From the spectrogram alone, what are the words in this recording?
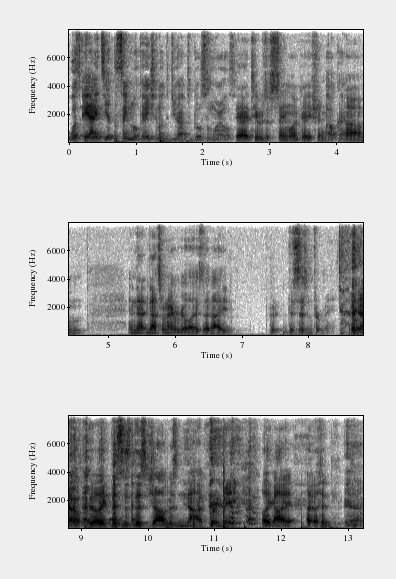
Was AIT at the same location, or did you have to go somewhere else? AIT was the same location. Okay. Um, and that that's when I realized that I this isn't for me. You know, like this is this job is not for me. Like I, I, Yeah.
